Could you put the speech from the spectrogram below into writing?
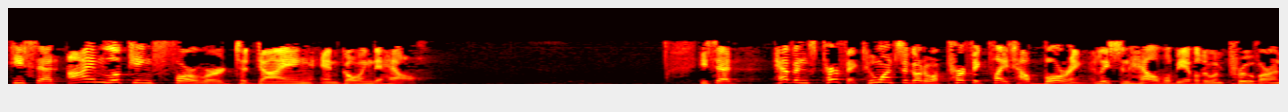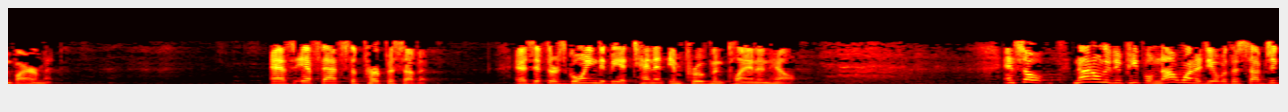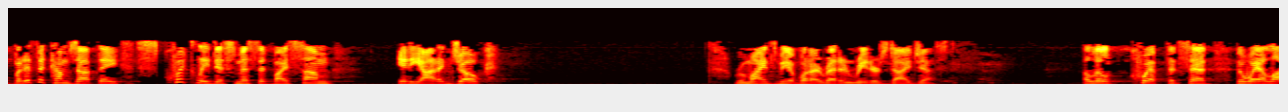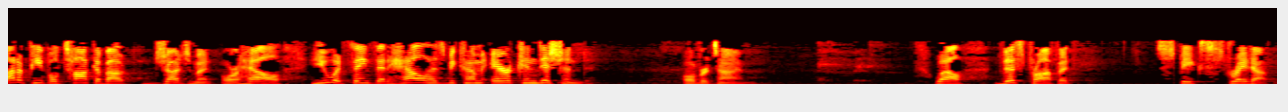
He said, "I'm looking forward to dying and going to hell." He said, Heaven's perfect. Who wants to go to a perfect place? How boring. At least in hell, we'll be able to improve our environment. As if that's the purpose of it. As if there's going to be a tenant improvement plan in hell. And so, not only do people not want to deal with the subject, but if it comes up, they quickly dismiss it by some idiotic joke. Reminds me of what I read in Reader's Digest. A little quip that said, the way a lot of people talk about judgment or hell, you would think that hell has become air conditioned over time. Well, this prophet speaks straight up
